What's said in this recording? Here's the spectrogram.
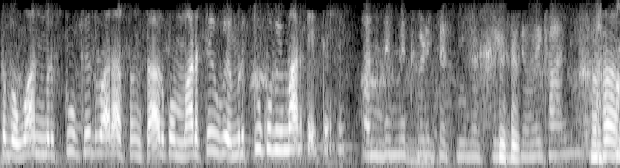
तो भगवान मृत्यु के द्वारा संसार को मारते हुए मृत्यु को भी मार देते हैं। अंतिम में थोड़ी चटनी हाँ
